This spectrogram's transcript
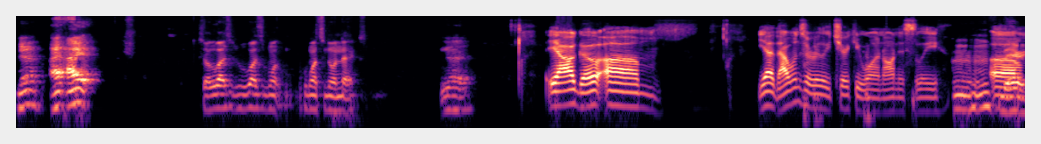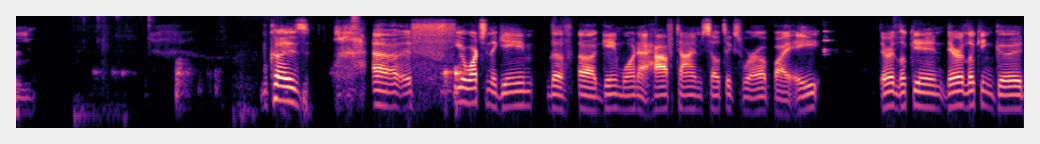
Yeah. I, I so who wants who wants who wants to go next? good. Yeah, I'll go. Um, yeah, that one's a really tricky one, honestly. Mm-hmm. Um, because uh, if you're watching the game, the uh, game one at halftime, Celtics were up by eight. They're looking, they're looking good.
